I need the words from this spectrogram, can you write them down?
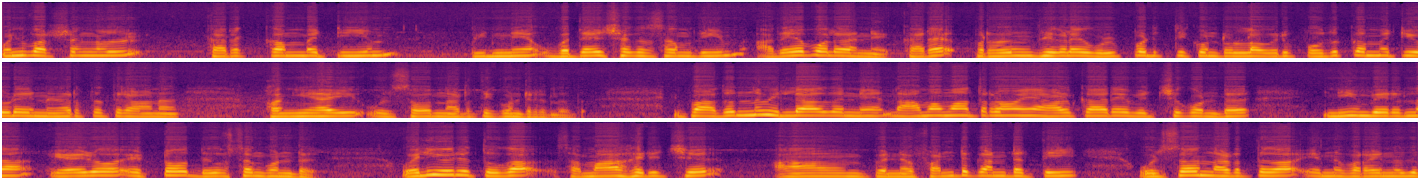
മുൻ വർഷങ്ങൾ കരക്കമ്മിറ്റിയും പിന്നെ ഉപദേശക സമിതിയും അതേപോലെ തന്നെ കരപ്രതിനിധികളെ ഉൾപ്പെടുത്തിക്കൊണ്ടുള്ള ഒരു പൊതുക്കമ്മിറ്റിയുടെ നേതൃത്വത്തിലാണ് ഭംഗിയായി ഉത്സവം നടത്തിക്കൊണ്ടിരുന്നത്. ഇപ്പോൾ അതൊന്നും ഇല്ലാതെ തന്നെ നാമമാത്രമായ ആൾക്കാരെ വെച്ചുകൊണ്ട് ഇനിയും വരുന്ന ഏഴോ എട്ടോ ദിവസം കൊണ്ട് വലിയൊരു തുക സമാഹരിച്ച് ആ പിന്നെ ഫണ്ട് കണ്ടെത്തി ഉത്സവം നടത്തുക എന്ന് പറയുന്നത്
